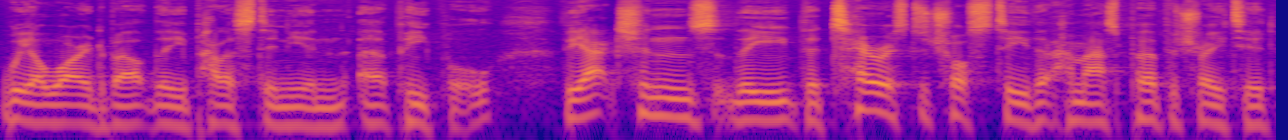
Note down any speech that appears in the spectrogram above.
we are worried about the Palestinian uh, people. The actions, the, the terrorist atrocity that Hamas perpetrated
